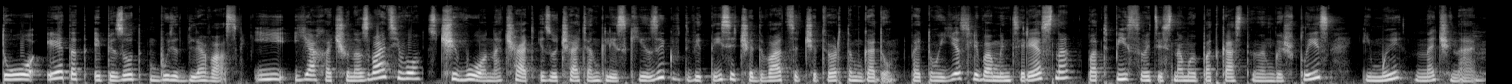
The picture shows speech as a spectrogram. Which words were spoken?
то этот эпизод будет для вас. И я хочу назвать его «С чего начать изучать английский язык в 2024 году». Поэтому, если вам интересно, подписывайтесь на мой подкаст in English Please, и мы начинаем.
